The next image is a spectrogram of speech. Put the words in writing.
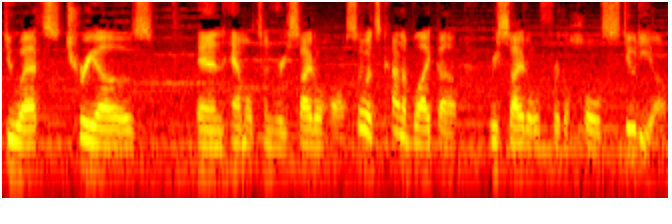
duets, trios, and Hamilton Recital Hall. So it's kind of like a recital for the whole studio.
